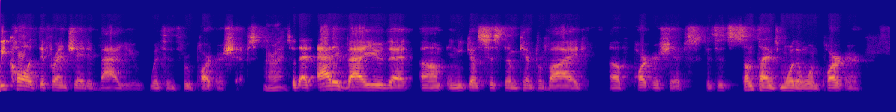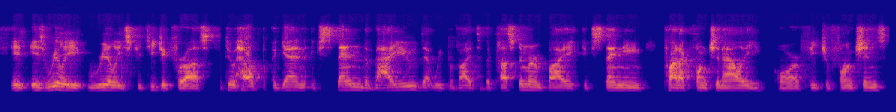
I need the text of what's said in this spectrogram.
We call it differentiated value with and through partnerships. All right. So that added value that um, an ecosystem can provide of partnerships, because it's sometimes more than one partner, is, is really, really strategic for us to help, again, extend the value that we provide to the customer by extending product functionality or feature functions.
